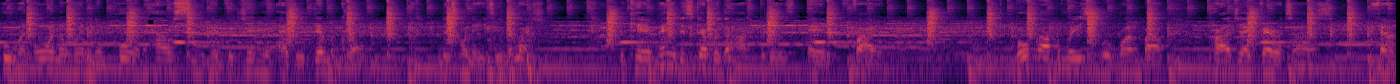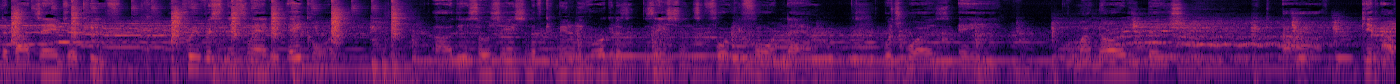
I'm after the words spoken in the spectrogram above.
who went on to win an important House seat in Virginia as a Democrat in the 2018 election. The campaign discovered the operative and fired him. Both operations were run by Project Veritas, founded by James O'Keefe, previously slandered ACORN, uh, the Association of Community Organizations for Reform Now, which was a minority based uh, Get Out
